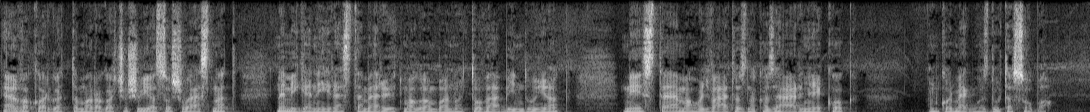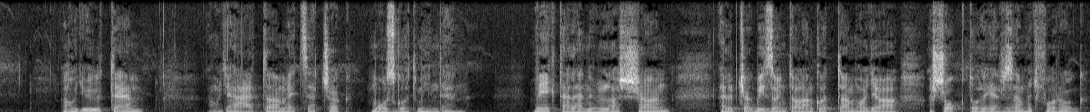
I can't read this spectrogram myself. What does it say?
elvakargattam a ragacsos viaszos vásznat, nem igen éreztem erőt magamban, hogy tovább induljak. Néztem, ahogy változnak az árnyékok, amikor megmozdult a szoba. Ahogy ültem, ahogy álltam, egyszer csak mozgott minden. Végtelenül lassan, előbb csak bizonytalankodtam, hogy a, a soktól érzem, hogy forog,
